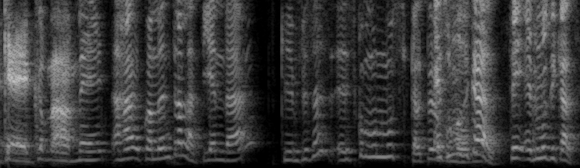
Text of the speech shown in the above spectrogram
ok, come on, man. Ajá, cuando entra a la tienda, que empiezas, es como un musical, pero ¿Es un musical? Sí, es musical,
